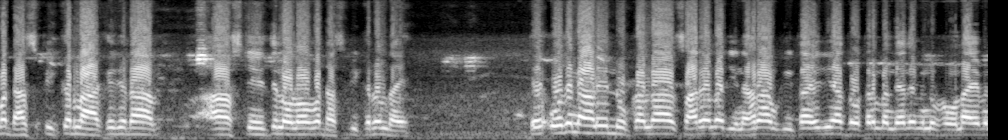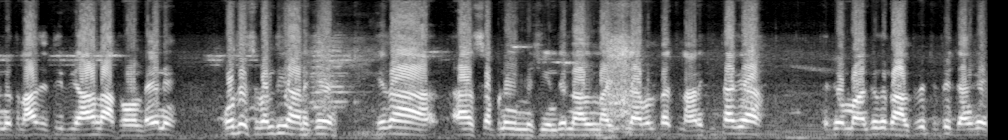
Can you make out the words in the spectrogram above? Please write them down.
ਵੱਡਾ ਸਪੀਕਰ ਲਾ ਕੇ ਜਿਹੜਾ ਆ ਸਟੇਜ ਤੇ ਲਾਉਣਾ ਵੱਡਾ ਸਪੀਕਰ ਹੁੰਦਾ ਹੈ। ਤੇ ਉਹਦੇ ਨਾਲ ਇਹ ਲੋਕਾਂ ਦਾ, ਸਾਰਿਆਂ ਦਾ ਜੀਣਾ ਹਰਾਮ ਕੀਤਾ। ਇਹ ਜੀ ਆ ਦੋ ਤਿੰਨ ਬੰਦਿਆਂ ਦੇ ਮੈਨੂੰ ਫੋਨ ਆਏ, ਮੈਨੂੰ ਤਲਾਹ ਦਿੱਤੀ ਵੀ ਆਹ ਹਾਲਾਤ ਹੋਣ ਰਹੇ ਨੇ। ਉਹਦੇ ਸੰਬੰਧੀ ਆਣ ਕੇ ਇਹਦਾ ਆਪਣੀ ਮਸ਼ੀਨ ਦੇ ਨਾਲ ਨਾਈਸ ਲੈਵਲ ਦਾ ਚਲਾਨ ਕੀਤਾ ਗਿਆ। ਤੇ ਜੋ ਮਾਨਯੋਗ ਅਦਾਲਤ ਵਿੱਚ ਭੇਜਾਂਗੇ,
